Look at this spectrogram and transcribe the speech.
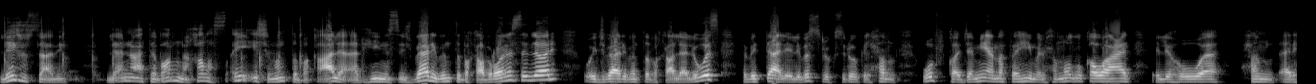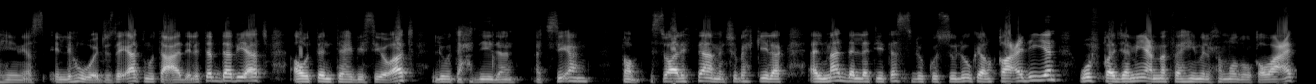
ليش أستاذي؟ لأنه اعتبرنا خلص أي شيء منطبق على ارهينس اجباري بينطبق على برونستد لوري وإجباري بينطبق على لويس فبالتالي اللي بيسلك سلوك الحمض وفق جميع مفاهيم الحموض والقواعد اللي هو حمض ارهينيوس اللي هو جزيئات متعادلة تبدأ ب H أو تنتهي ب COOH اللي هو تحديدا HCN طب السؤال الثامن شو بحكي لك المادة التي تسلك سلوكا قاعديا وفق جميع مفاهيم الحموض والقواعد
